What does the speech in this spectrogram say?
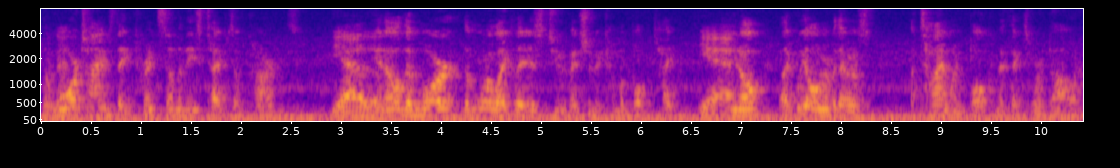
the Okay. more times they print some of these types of cards, yeah. The, you know, the more the more likely it is to eventually become a bulk type. Yeah. You know, like we all remember there was a time when bulk mythics were a dollar,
